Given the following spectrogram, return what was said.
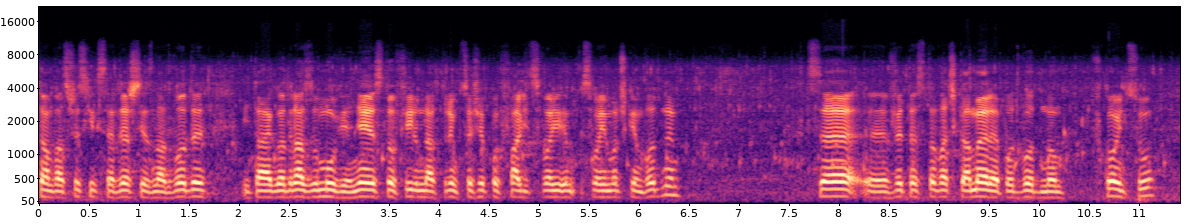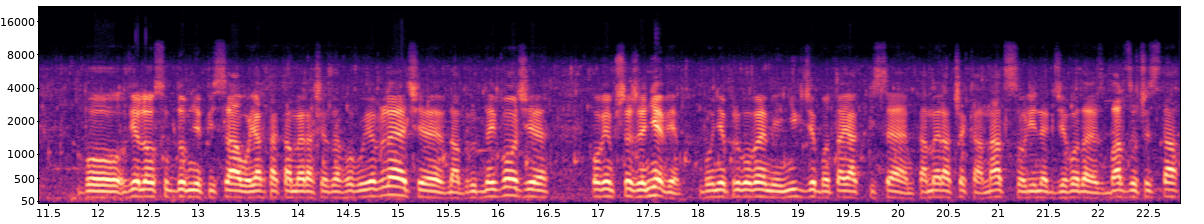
Witam Was wszystkich serdecznie z nadwody i tak jak od razu mówię, nie jest to film, na którym chcę się pochwalić swoim, swoim oczkiem wodnym. Chcę y, wytestować kamerę podwodną w końcu, bo wiele osób do mnie pisało, jak ta kamera się zachowuje w lecie, na brudnej wodzie. Powiem szczerze, nie wiem, bo nie próbowałem jej nigdzie, bo tak jak pisałem, kamera czeka nad Solinę, gdzie woda jest bardzo czysta.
